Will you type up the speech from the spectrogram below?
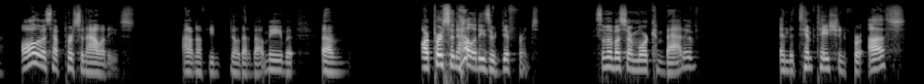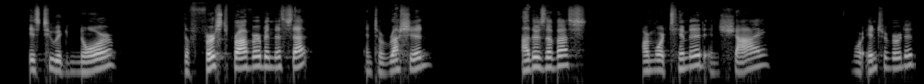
Um, all of us have personalities. I don't know if you know that about me, but um, our personalities are different. Some of us are more combative, and the temptation for us is to ignore the first proverb in this set and to rush in. Others of us are more timid and shy, more introverted,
